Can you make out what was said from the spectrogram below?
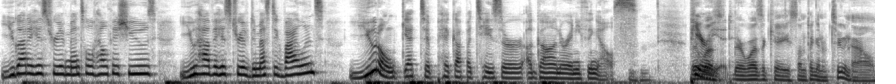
You got a history of mental health issues. You have a history of domestic violence. You don't get to pick up a taser, a gun, or anything else. There was, Period. there was a case, I'm thinking of two now.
